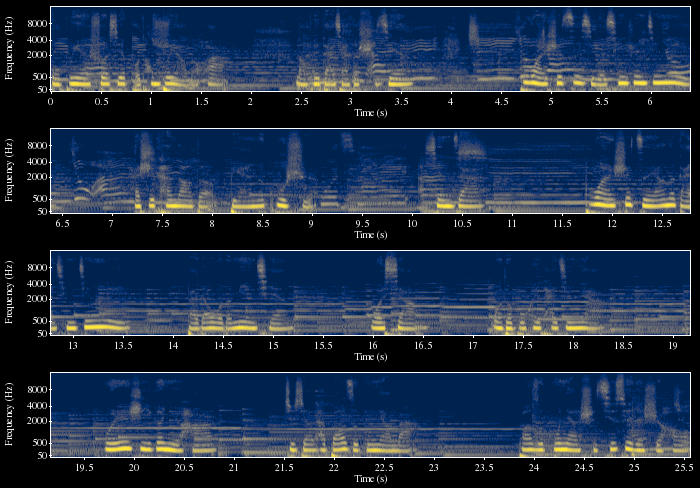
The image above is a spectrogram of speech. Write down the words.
我不愿说些不痛不痒的话。浪费大家的时间，不管是自己的亲身经历，还是看到的别人的故事。现在，不管是怎样的感情经历摆到我的面前，我想，我都不会太惊讶。我认识一个女孩，就叫她包子姑娘吧。包子姑娘十七岁的时候，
